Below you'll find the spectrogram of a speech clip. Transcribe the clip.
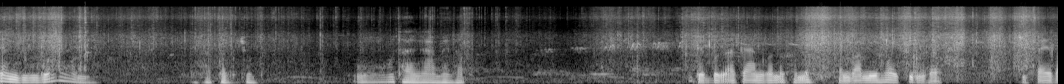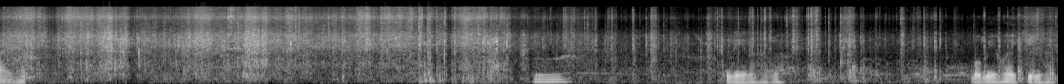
ยังอยู่ร้อนนะครับท่านผู้ชมโอ้ทางงามเลยครับเดี๋ยวเบิ่งอาการก่อนนะครับเนาะเห็นว่ามีห้อยขึ้นก็สิใส่ไว้ครับอืมนี่นะครับเนาะ บ่มีห้อยกินครับ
